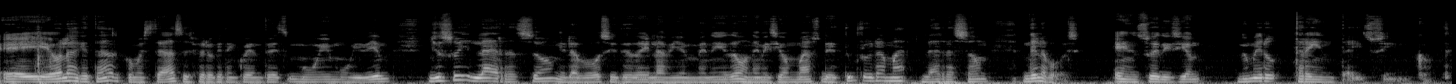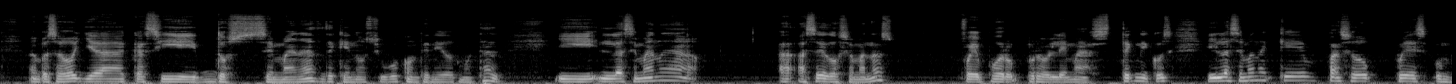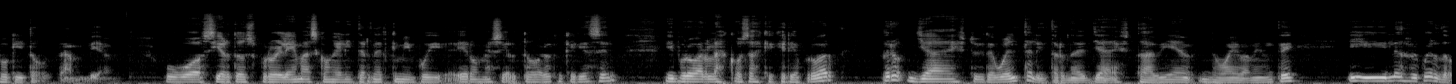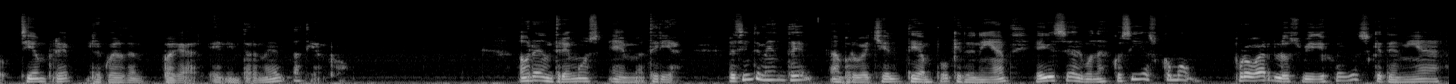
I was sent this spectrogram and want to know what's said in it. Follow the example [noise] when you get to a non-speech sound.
Hey, hola, ¿qué tal? ¿Cómo estás? Espero que te encuentres muy, muy bien. Yo soy La Razón y la Voz y te doy la bienvenida a una emisión más de tu programa La Razón de la Voz, en su edición número 35. Han pasado ya casi dos semanas de que no subo contenido como tal. Y la semana... hace dos semanas fue por problemas técnicos y la semana que pasó pues un poquito también. Hubo ciertos problemas con el internet que me impidieron hacer todo lo que quería hacer y probar las cosas que quería probar, pero ya estoy de vuelta, el internet ya está bien nuevamente y les recuerdo, siempre recuerden pagar el internet a tiempo. Ahora entremos en materia. Recientemente aproveché el tiempo que tenía e hice algunas cosillas como probar los videojuegos que tenía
